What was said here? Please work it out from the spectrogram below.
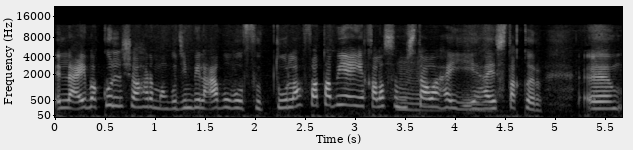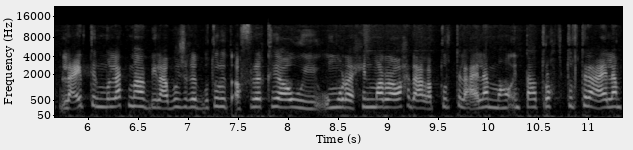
اللعيبة كل شهر موجودين بيلعبوا في بطولة فطبيعي خلاص المستوى هي. هيستقر. لعيبة الملاكمه ما بيلعبوش غير بطولة أفريقيا ويقوموا رايحين مرة واحدة على بطولة العالم. ما هو أنت هتروح بطولة العالم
